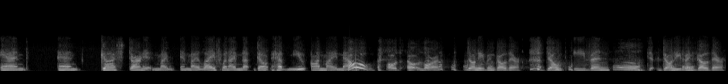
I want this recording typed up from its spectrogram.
And and gosh darn it, in my in my life when I don't have mute on my mouth. Oh, oh, oh, Laura, don't even go there. Don't even oh, d- don't okay. even go there.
